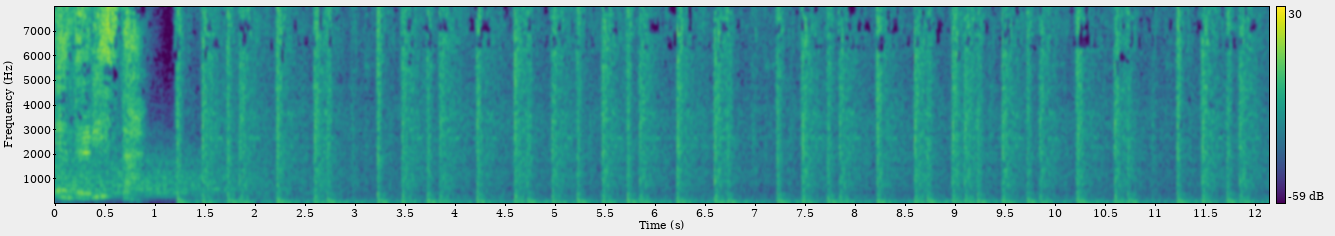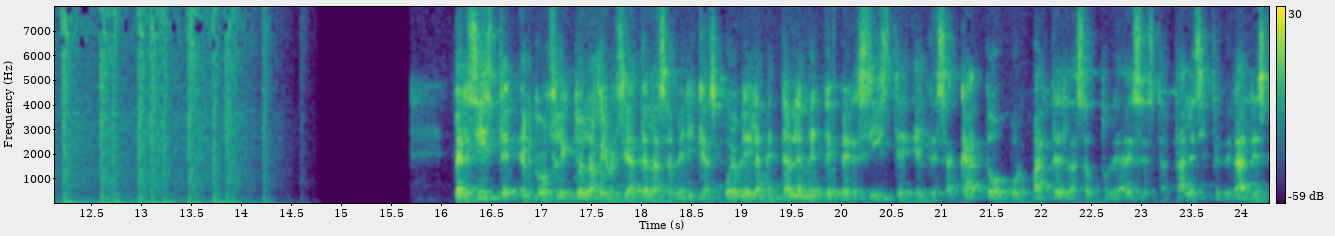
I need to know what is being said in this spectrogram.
Entrevista. Persiste el conflicto en la Universidad de las Américas Puebla y lamentablemente persiste el desacato por parte de las autoridades estatales y federales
